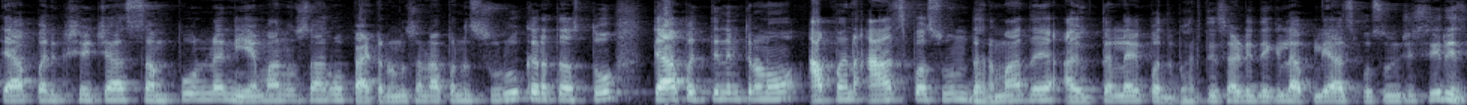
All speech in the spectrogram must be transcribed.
त्या परीक्षेच्या संपूर्ण नियमानुसार व पॅटर्ननुसार आपण सुरू करत असतो. त्या पद्धतीने मित्रांनो आपण आजपासून धर्मादय आयुक्तालय पदभरतीसाठी देखील आपली आजपासूनची सिरीज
